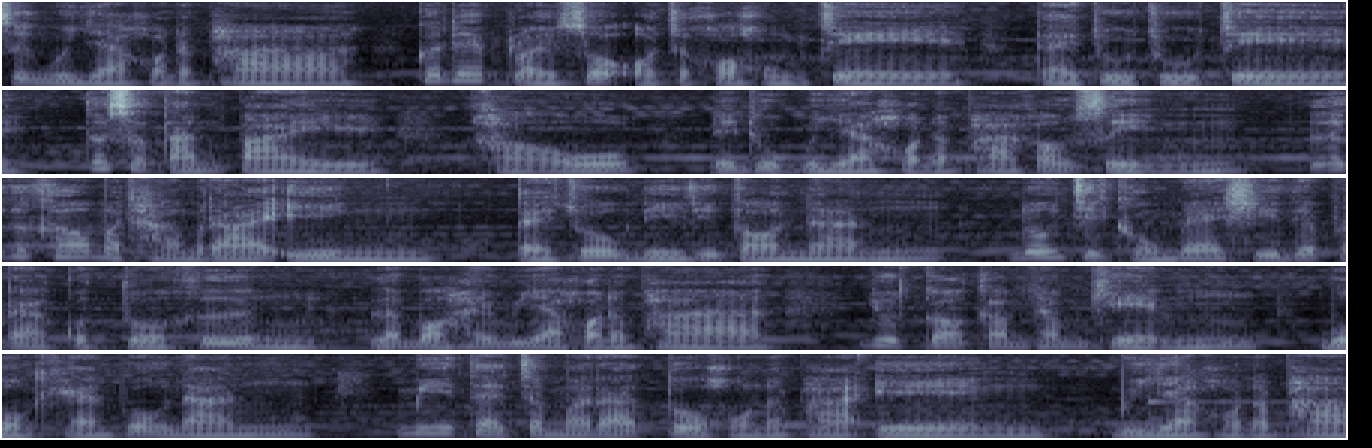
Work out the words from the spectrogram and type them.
ซึ่งวิญญาณของนภา ก็ได้ปล่อยโซ่ออกจากคอของเจ แต่จู่ๆเจ ก็สตันไป เขาได้ถูกวิญญาณของนภาเข้าสิง แล้วก็เข้ามาทำร้ายอิง แต่โชคดีที่ตอนนั้นดวงจิตของแม่ชีได้ปรากฏตัวขึ้น และบอกให้วิญญาณของนภาหยุดก่อกรรมทำเข็น บ่วงแค้นพวกนั้น มีแต่จะมารัดตัวของนภาเอง วิญญาณของนภา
